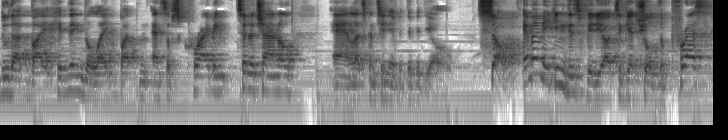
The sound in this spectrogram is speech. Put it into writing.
do that by hitting the like button and subscribing to the channel. And let's continue with the video. So, am I making this video to get you all depressed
